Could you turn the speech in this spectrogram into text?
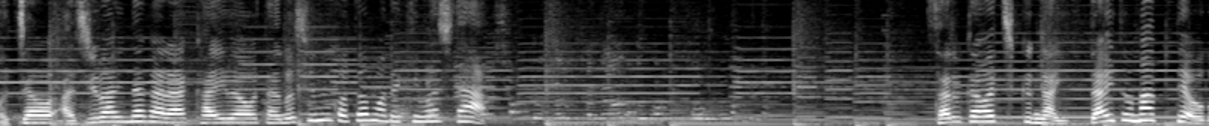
お茶を味わいながら会話を楽しむこともできました。猿川地区が一体となって行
